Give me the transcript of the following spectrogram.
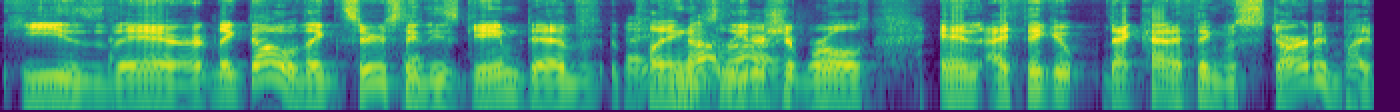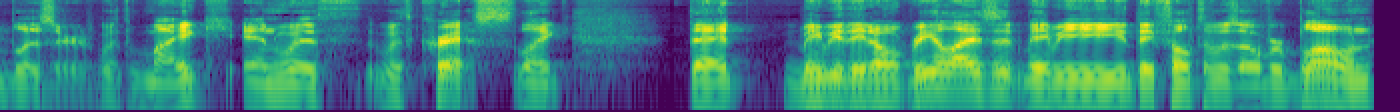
he's there like no like seriously these game devs you're playing not these wrong. leadership roles and i think it, that kind of thing was started by blizzard with mike and with with chris like that maybe they don't realize it maybe they felt it was overblown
